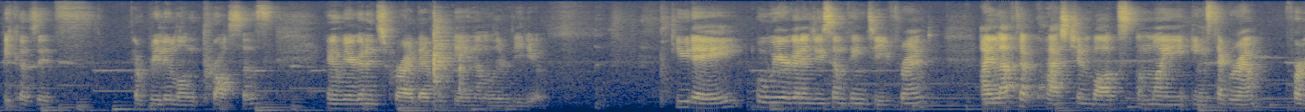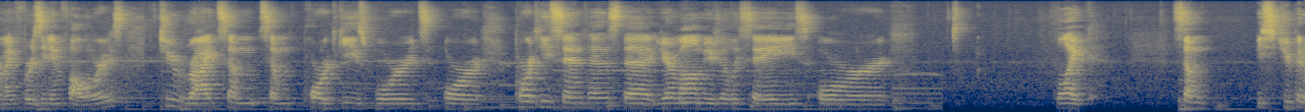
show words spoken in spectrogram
because it's a really long process, and we're gonna describe everything in another video. Today, we are gonna do something different. I left a question box on my Instagram for my Brazilian followers to write some some Portuguese words or Portuguese sentence that your mom usually says or like some stupid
